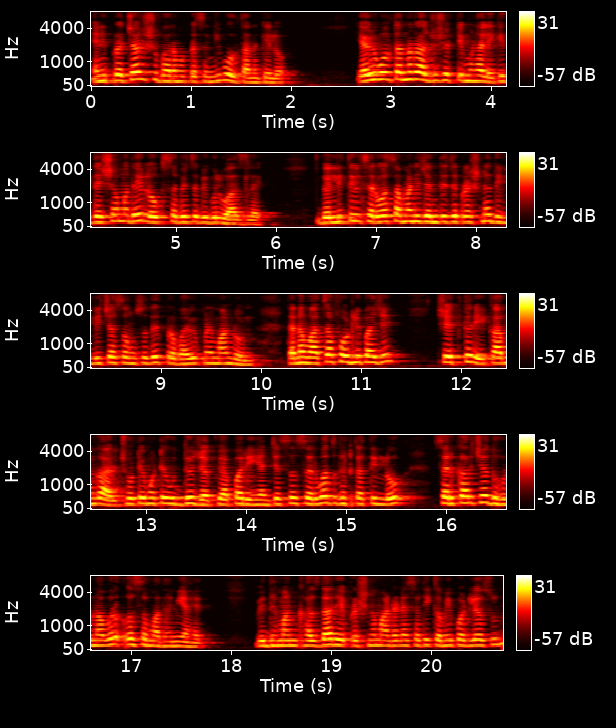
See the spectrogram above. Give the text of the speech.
यांनी प्रचार शुभारंभ प्रसंगी बोलताना केलं. यावेळी बोलताना राजू शेट्टी म्हणाले की देशामध्ये लोकसभेचं बिगुल वाजलंय. दिल्लीतील सर्वसामान्य जनतेचे प्रश्न दिल्लीच्या संसदेत प्रभावीपणे मांडून त्यांना वाचा फोडली पाहिजे. शेतकरी कामगार छोटे मोठे उद्योजक व्यापारी यांच्यासह सर्वच घटकातील लोक सरकारच्या धोरणावर असमाधानी आहेत. विद्यमान खासदार हे प्रश्न मांडण्यासाठी कमी पडले असून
